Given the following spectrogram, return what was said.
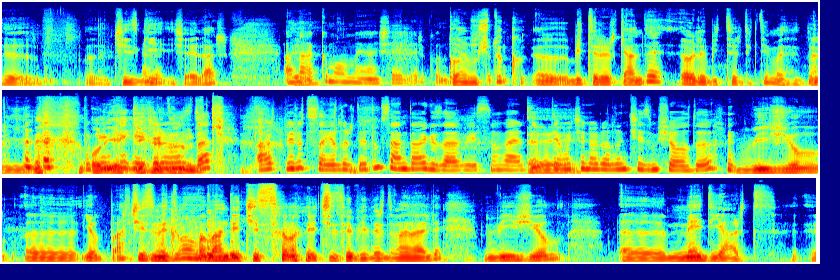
e, e çizgi evet. şeyler. Ana e, akım olmayan şeyleri konuşmuştuk. E, bitirirken de öyle bitirdik değil mi? Yine oraya geri döndük. Art Brut sayılır dedim. Sen daha güzel bir isim verdin. Ee, Timuçin Oral'ın çizmiş olduğu. visual e, yok ben çizmedim ama ben de çizsem öyle çizebilirdim herhalde. Visual e, media art. E,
